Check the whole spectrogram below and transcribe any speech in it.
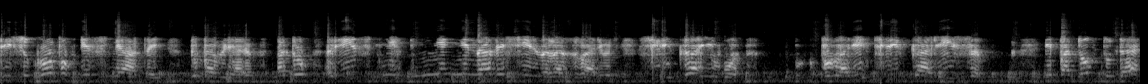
И с укропом и с мятой добавляю. Потом рис не, не, не надо сильно разваривать. Слегка его поварить слегка рисом. И потом туда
